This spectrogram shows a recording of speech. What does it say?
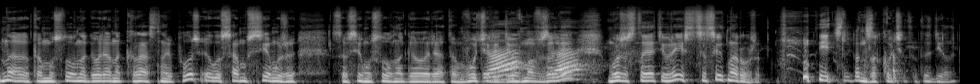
на, там, условно говоря, на Красной площади, э, сам всем уже, совсем условно говоря, там, в очереди да, в мавзоле да. может стоять еврей с цицит наружу, если он захочет это сделать.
